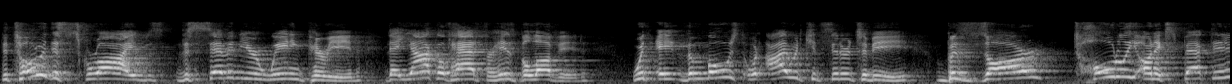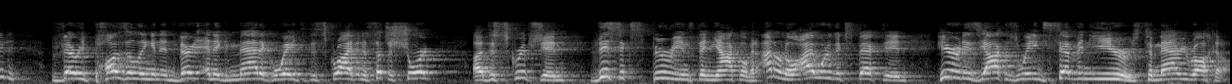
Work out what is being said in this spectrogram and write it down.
the Torah describes the seven-year waiting period that Yaakov had for his beloved with a, the most, what I would consider to be bizarre, totally unexpected, very puzzling and, very enigmatic way to describe in such a short uh, description this experience than Yaakov. And I don't know, I would have expected, here it is, Yaakov's waiting seven years to marry Rachel.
